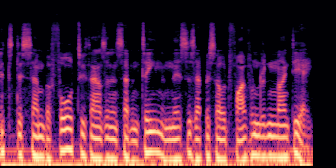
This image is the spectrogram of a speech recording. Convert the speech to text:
It's December 4, 2017, and this is episode 598.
